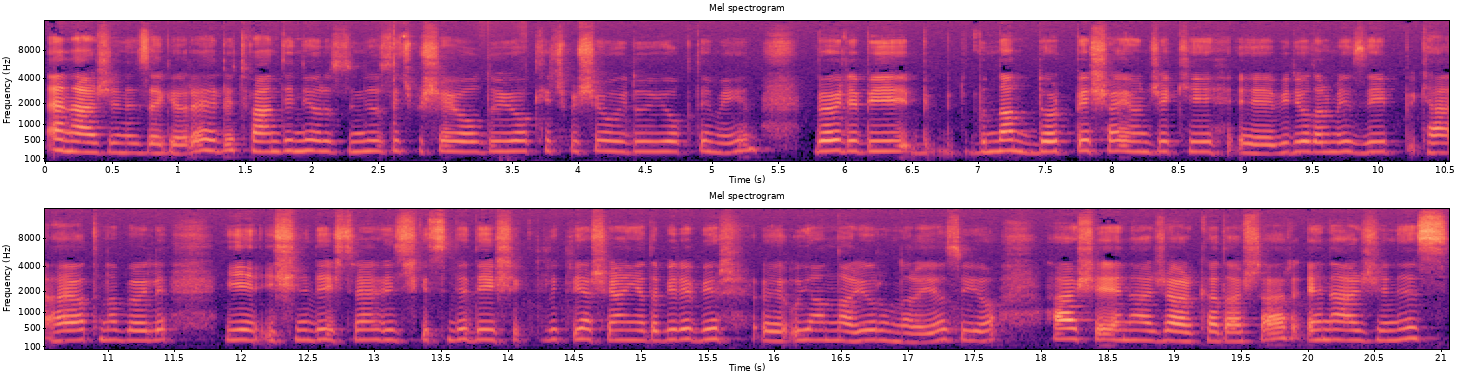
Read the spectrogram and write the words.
enerjinize göre. Lütfen dinliyoruz dinliyoruz hiçbir şey olduğu yok hiçbir şey uyduğu yok demeyin. Böyle bir bundan 4-5 ay önceki e, videolarımı izleyip hayatına böyle işini değiştiren ilişkisinde değişiklik yaşayan ya da birebir e, uyanlar yorumlara yazıyor. Her şey enerji arkadaşlar. Enerjiniz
